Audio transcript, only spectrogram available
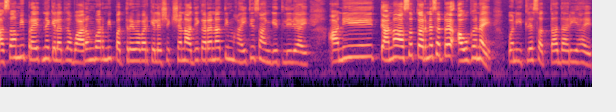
असा मी प्रयत्न केला. त्याचा वारंवार मी पत्रव्यवहार केले. शिक्षण अधिकाऱ्यांना ती माहिती सांगितलेली आहे. आणि त्यांना असं करण्यासाठी अवघड आहे पण इथले सत्ताधारी आहेत.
